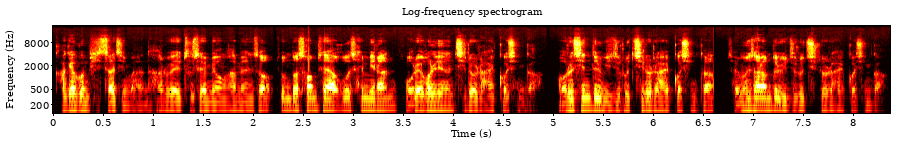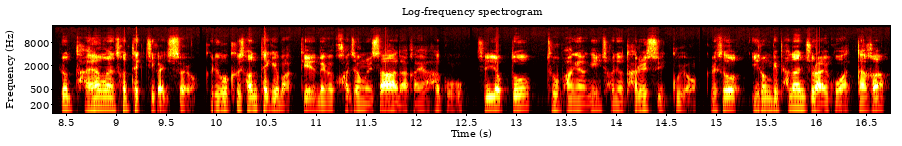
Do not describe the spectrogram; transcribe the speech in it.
가격은 비싸지만 하루에 두세 명 하면서 좀 더 섬세하고 세밀한 오래 걸리는 치료를 할 것인가. 어르신들 위주로 치료를 할 것인가. 젊은 사람들 위주로 치료를 할 것인가. 이런 다양한 선택지가 있어요. 그리고 그 선택에 맞게 내가 과정을 쌓아 나가야 하고 실력도 두 방향이 전혀 다를 수 있고요. 그래서 이런 게 편한 줄 알고 왔다가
